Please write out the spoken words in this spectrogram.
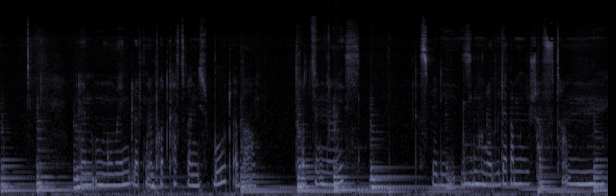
Ähm, Im Moment läuft mein Podcast zwar nicht so gut, aber trotzdem nice, dass wir die 700 Wiedergaben geschafft haben.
